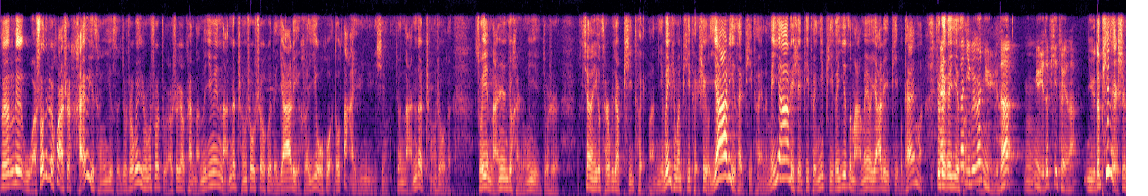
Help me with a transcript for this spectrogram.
那那我说的这话是还有一层意思，就是说为什么说主要是要看男的？因为男的承受社会的压力和诱惑都大于女性，就男的承受的，所以男人就很容易就是。现在一个词儿不叫劈腿吗？你为什么劈腿？是有压力才劈腿呢？没压力谁劈腿？你劈个一字马没有压力劈不开吗？就这个意思。哎那你比如说女的，女的劈腿呢？女的劈腿是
